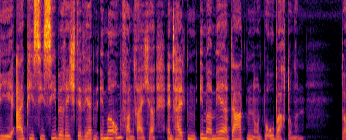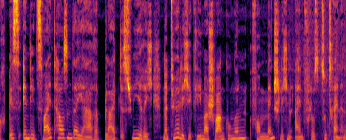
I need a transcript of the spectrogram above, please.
Die IPCC-Berichte werden immer umfangreicher, enthalten immer mehr Daten und Beobachtungen. Doch bis in die 2000er Jahre bleibt es schwierig, natürliche Klimaschwankungen vom menschlichen Einfluss zu trennen.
